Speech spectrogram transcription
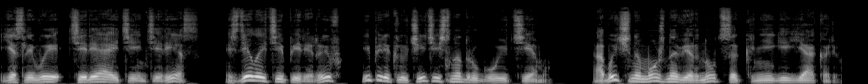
Если вы теряете интерес, сделайте перерыв и переключитесь на другую тему. Обычно можно вернуться к книге якорю.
